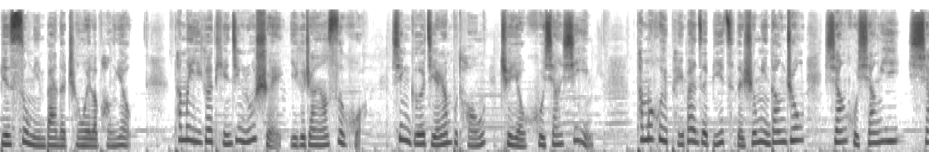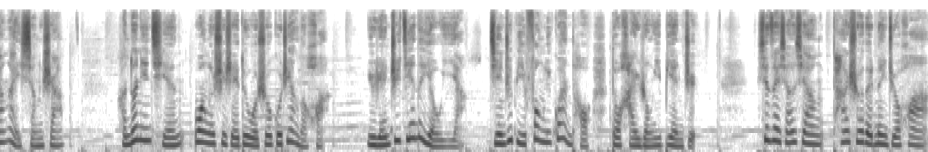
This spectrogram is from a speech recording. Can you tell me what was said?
便宿命般的成为了朋友。她们一个恬静如水，一个张扬似火，性格截然不同，却又互相吸引。他们会陪伴在彼此的生命当中，相互相依，相爱相杀。很多年前，忘了是谁对我说过这样的话：与人之间的友谊啊，简直比凤梨罐头都还容易变质。现在想想，他说的那句话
